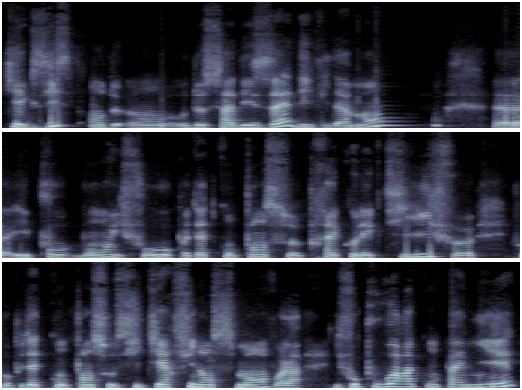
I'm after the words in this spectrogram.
qui existe en, deçà des aides, évidemment. Euh, et pour, bon, il faut peut-être qu'on pense prêt collectif, euh, il faut peut-être qu'on pense aussi tiers financement. Voilà, il faut pouvoir accompagner.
